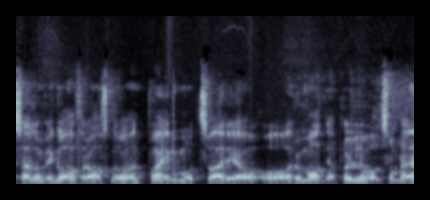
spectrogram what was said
selv om vi ga fra oss noen poeng mot Sverige og, og Romania på Ullevål, som ble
